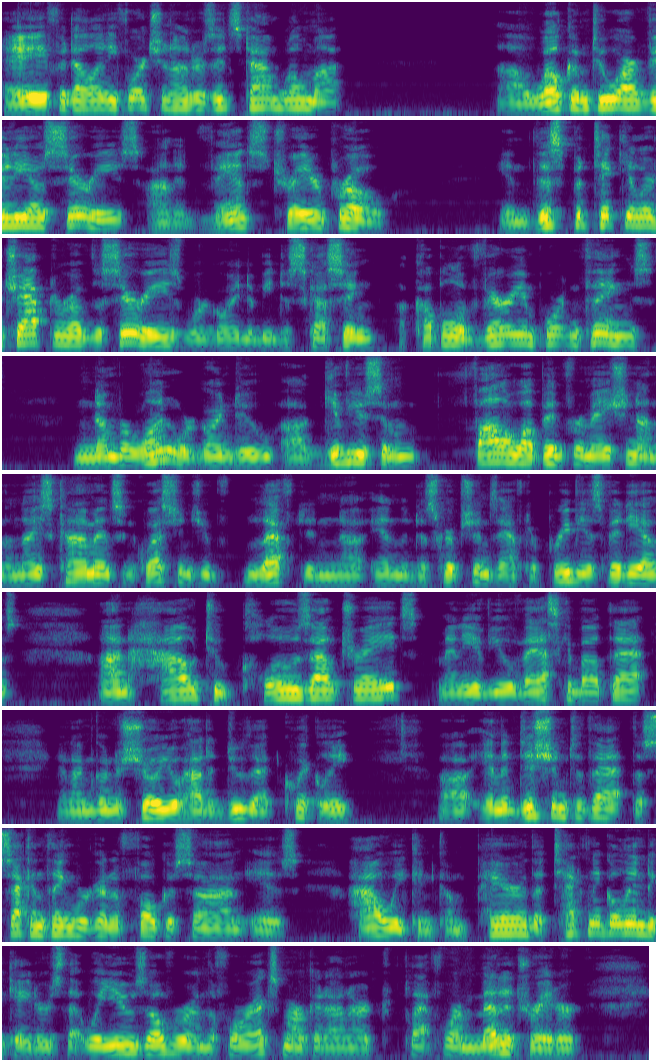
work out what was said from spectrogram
Hey Fidelity Fortune Hunters, it's Tom Willmott. Uh, welcome to our video series on Advanced Trader Pro. In this particular chapter of the series, we're going to be discussing a couple of very important things. Number one, we're going to uh, give you some follow-up information on the nice comments and questions you've left in, uh, in the descriptions after previous videos on how to close out trades. Many of you have asked about that and I'm going to show you how to do that quickly. Uh, in addition to that, the second thing we're going to focus on is how we can compare the technical indicators that we use over in the Forex market on our platform MetaTrader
